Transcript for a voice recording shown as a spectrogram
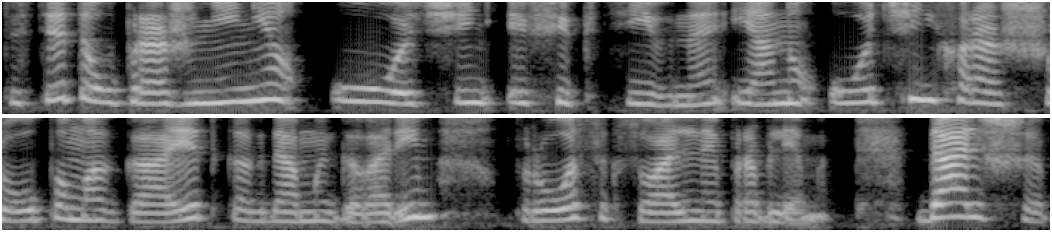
То есть это упражнение очень эффективное, и оно очень хорошо помогает, когда мы говорим про сексуальные проблемы. Дальше,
